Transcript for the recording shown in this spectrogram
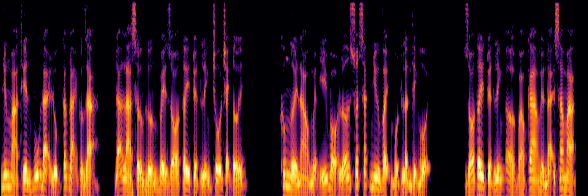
nhưng mà thiên vũ đại lục các đại cường giả đã là sớm hướng về gió tây tuyệt lĩnh chỗ chạy tới. Không người nào nguyện ý bỏ lỡ xuất sắc như vậy một lần thịnh hội. Gió tây tuyệt linh ở vào ca huyền đại sa mạc,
